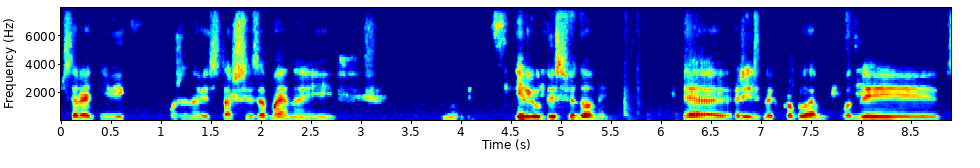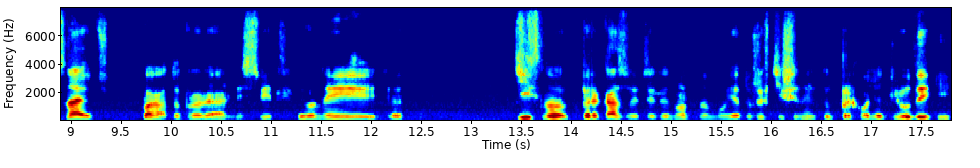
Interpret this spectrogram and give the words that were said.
середній вік, може навіть старший за мене, і, і люди свідомі е, різних проблем. Вони знають багато про реальний світ, і вони е, дійсно переказують один одному. Я дуже втішений. Тут приходять люди і,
